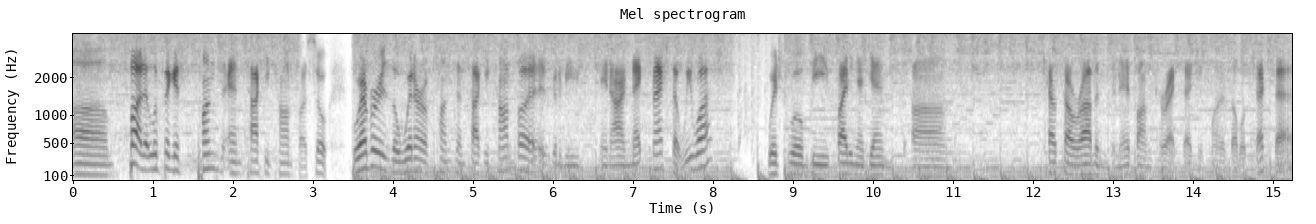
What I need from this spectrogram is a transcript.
Um, but it looks like it's Puns and Taki. So whoever is the winner of Puns and Taki is going to be in our next match that we watch, which will be fighting against um, Kowtow Robinson, if I'm correct. I just want to double check that.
